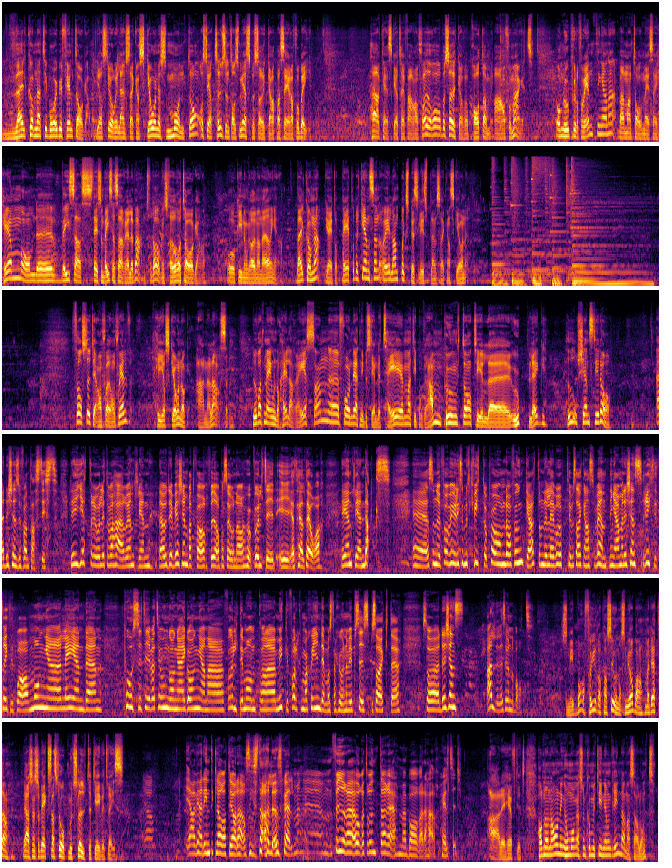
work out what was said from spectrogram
Välkomna till Borgby fältdagar. Jag står i Länsförsäkran Skånes monter och ser tusentals mässbesökare passera förbi. Här ska jag träffa arrangörer och besökare för att prata om arrangemanget. Om det uppfyller förväntningarna, vad man tar med sig hem och om det, visas, det som visas är relevant för dagens företagare och inom gröna näringarna. Välkomna! Jag heter Peter Birkensen och är lantbruksspecialist på Länsförsäkran Skåne. Först ut är arrangören själv, Hyr Skåne och Anna Larsen. Du har varit med under hela resan eh, från det att ni bestämde tema till programpunkter till eh, upplägg. Hur känns det idag? Ja, det känns ju fantastiskt. Det är jätteroligt att vara här och äntligen, det vi har kämpat för, fyra personer fulltid i ett helt år, det är äntligen dags. Eh, så nu får vi liksom ett kvitto på om det har funkat, om det lever upp till besökarnas förväntningar. Men det känns riktigt, riktigt bra. Många leenden, positiva tongångar i gångarna, fullt i montrarna, mycket folk på maskindemonstrationen vi precis besökte. Så det känns alldeles underbart. Så ni är bara fyra personer som jobbar med detta? Ja, sen så växlas det upp mot slutet givetvis. Ja, ja vi hade inte klarat att göra det här sista alldeles själv men eh, fyra året runt där med bara det här, heltid. Ja, det är häftigt. Har du någon aning hur många som kommit in genom grindarna så här långt?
